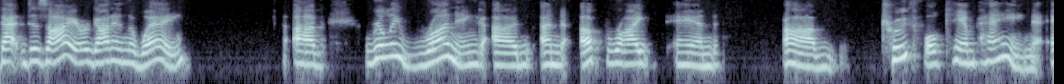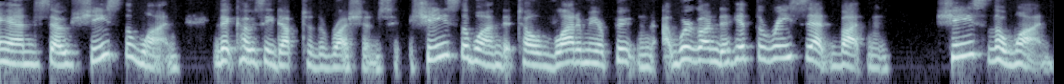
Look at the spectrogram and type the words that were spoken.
that desire got in the way of really running an, upright and um, truthful campaign. And so she's the one that cozied up to the Russians. She's the one that told Vladimir Putin, we're going to hit the reset button. She's the one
